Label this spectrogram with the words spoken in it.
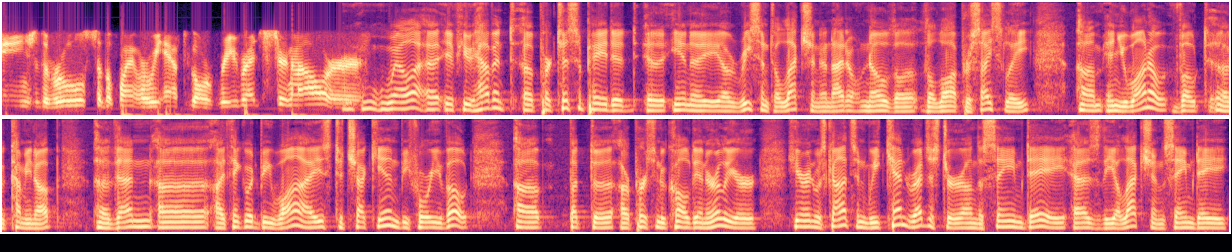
changed the rules to the point where we have to go re-register now, or well, uh, if you haven't uh, participated uh, in a, a, recent election, and I don't know the the law precisely, um, and you want to vote uh, coming up, uh, then uh, I think it would be wise to check in before you vote. But uh, our person who called in earlier here in Wisconsin, we can register on the same day as the election, same day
